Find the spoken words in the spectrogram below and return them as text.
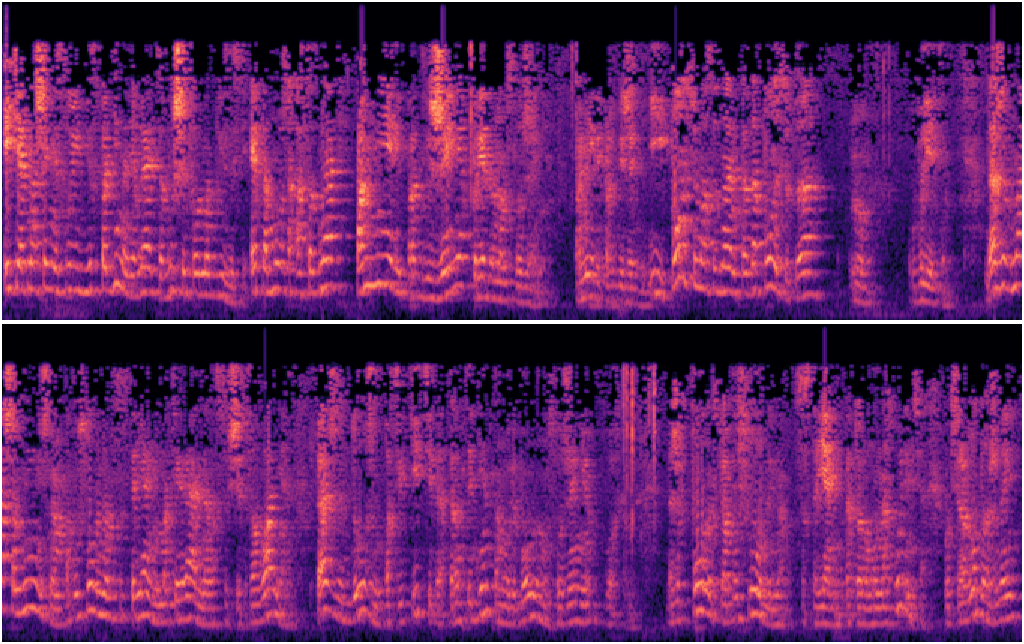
Эти отношения слуги господина являются высшей формой близости. Это можно осознать по мере продвижения в преданном служении. По мере продвижения. И полностью мы осознаем, когда полностью туда ну, влезем. Даже в нашем нынешнем обусловленном состоянии материального существования каждый должен посвятить себя трансцендентному любовному служению Господу. Даже в полностью обусловленном состоянии, в котором мы находимся, мы все равно должны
